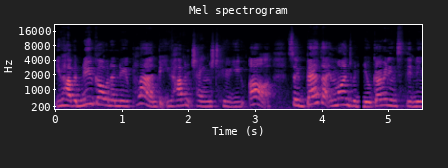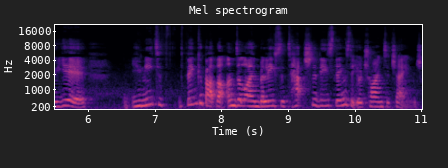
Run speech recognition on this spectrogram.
You have a new goal and a new plan, but you haven't changed who you are. So bear that in mind when you're going into the new year. You need to think about the underlying beliefs attached to these things that you're trying to change.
